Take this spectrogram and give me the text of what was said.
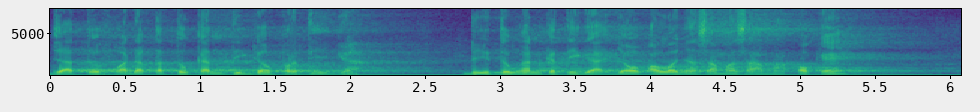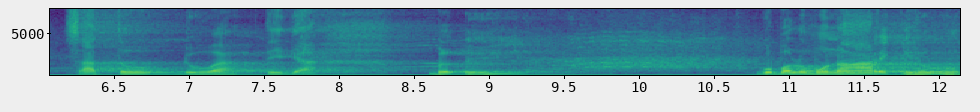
Jatuh pada ketukan tiga per tiga. Di hitungan ketiga jawab Allahnya sama-sama oke? Okay? satu dua tiga. Beli gue baru mau narik lu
